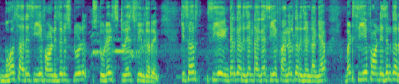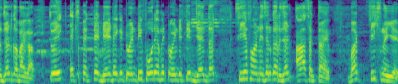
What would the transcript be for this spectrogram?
बहुत सारे C A foundation student student stress feel कर रहे हैं। कि सर सी ए इंटर का रिज़ल्ट आ गया सी ए फाइनल का रिज़ल्ट आ गया। बट सी ए फाउंडेशन का रिज़ल्ट कब आएगा? तो एक एक्सपेक्टेड डेट है कि ट्वेंटी फोर या फिर ट्वेंटी फिफ्थ जैन तक सी ए फाउंडेशन का रिज़ल्ट आ सकता है बट फिक्स नहीं है।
